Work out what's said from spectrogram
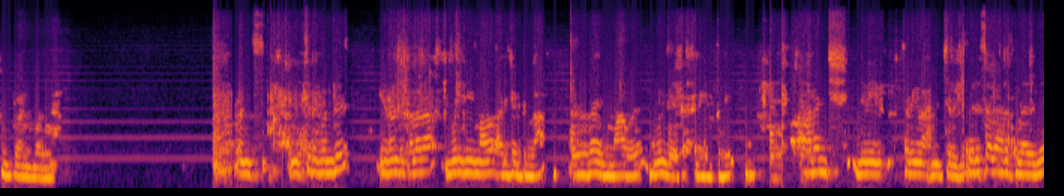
சூப்பரா இருக்கு பாருங்க. ஃப்ரெண்ட்ஸ் மிக்சருக்கு வந்து இரண்டு கலரா மூஞ்சி மாவு அடிச்சு எடுத்துக்கலாம். அதுதான் இது மாவு மூஞ்சி அடிக்கிறதுக்கு. ஆரஞ்சு கிரீன் சரிங்களா அமைச்சிருக்கு. பெருசாலாம் இருக்கக்கூடாது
